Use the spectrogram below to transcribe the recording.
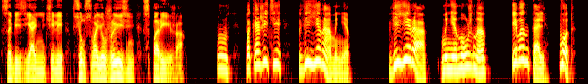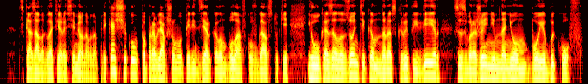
собезьянничали всю свою жизнь с Парижа? — Покажите веера мне. Веера мне нужно. Иванталь, вот, — сказала Глафира Семеновна приказчику, поправлявшему перед зеркалом булавку в галстуке, и указала зонтиком на раскрытый веер с изображением на нем боя быков,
